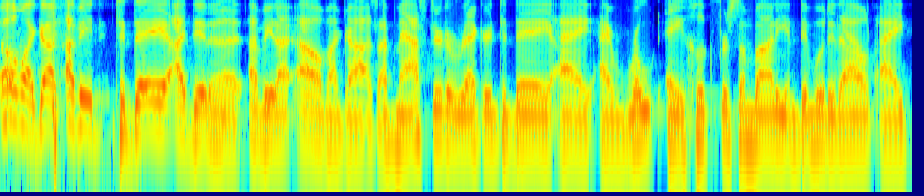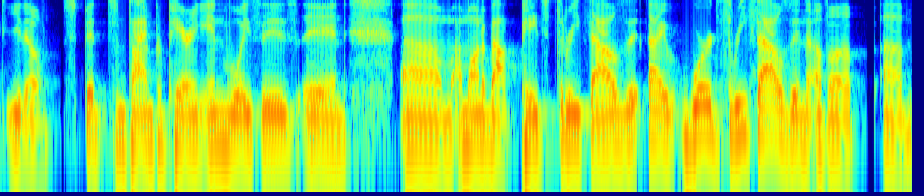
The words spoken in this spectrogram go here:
oh my gosh! I mean, today I did a. I mean, I oh my gosh! I mastered a record today. I I wrote a hook for somebody and demoed it out. I you know spent some time preparing invoices and um, I'm on about page three thousand. I word three thousand of a um,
